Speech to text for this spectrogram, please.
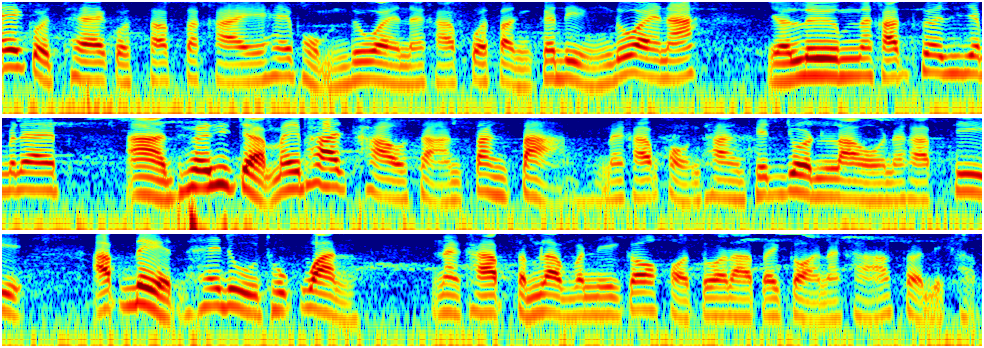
ค์กดแชร์กด Subscribe ให้ผมด้วยนะครับ กดสั่นกระดิ่งด้วยนะ อย่าลืมนะครับเพื่อที่จะไม่ได้อ่าเพื่อที่จะไม่พลาดข่าวสารต่างๆนะครับของทางเพชรยนต์เรานะครับ ที่อัปเดตให้ดูทุกวันนะครับสำหรับวันนี้ก็ขอตัวลาไปก่อนนะครับ สวัสดีครับ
